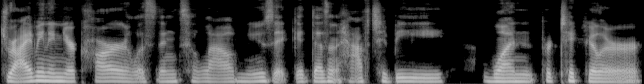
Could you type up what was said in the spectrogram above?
driving in your car listening to loud music it doesn't have to be one particular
